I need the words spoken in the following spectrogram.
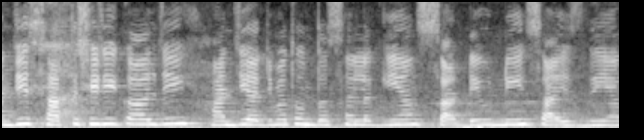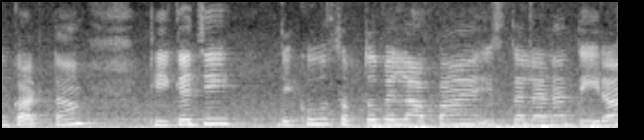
ਹਾਂਜੀ, ਸਤਿ ਸ਼੍ਰੀ ਅਕਾਲ ਜੀ। ਹਾਂਜੀ, ਅੱਜ ਮੈਂ ਤੁਹਾਨੂੰ ਦੱਸਣ ਲੱਗੀ ਹਾਂ 19.5 ਸਾਈਜ਼ ਦੀਆਂ ਕਾਟਾਂ ਠੀਕ ਹੈ ਜੀ? ਦੇਖੋ, ਸਭ ਤੋਂ ਪਹਿਲਾਂ ਆਪਾਂ ਇਸ ਦਾ ਲੈਣਾ ਤੀਰਾ।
